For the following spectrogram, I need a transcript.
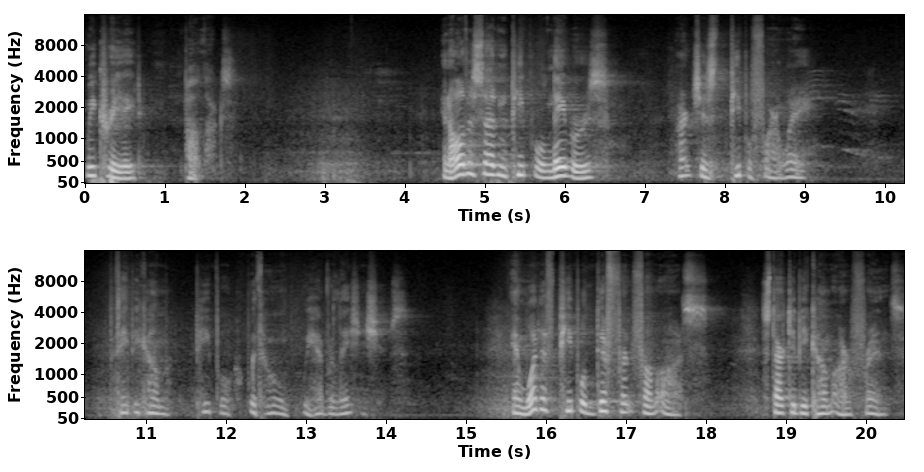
we create potlucks? And all of a sudden, people, neighbors, aren't just people far away, but they become people with whom we have relationships. And what if people different from us start to become our friends?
